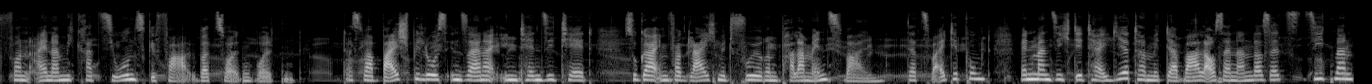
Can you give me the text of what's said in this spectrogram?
von einer Migrationsgefahr überzeugen wollten. Das war beispiellos in seiner Intensität, sogar im Vergleich mit früheren Parlamentswahlen. Der zweite Punkt, wenn man sich detaillierter mit der Wahl auseinandersetzt, sieht man,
